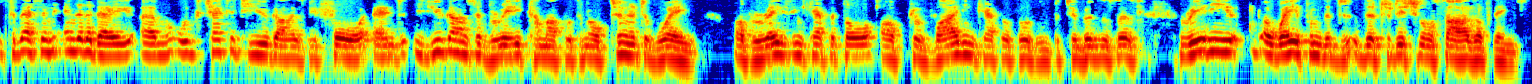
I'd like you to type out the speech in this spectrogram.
Sebastian, end of the day, um, we've chatted to you guys before and you guys have really come up with an alternative way of raising capital, of providing capital to businesses really away from the, the traditional side of things.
